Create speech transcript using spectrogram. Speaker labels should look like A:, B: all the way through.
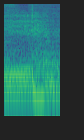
A: Yeah.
